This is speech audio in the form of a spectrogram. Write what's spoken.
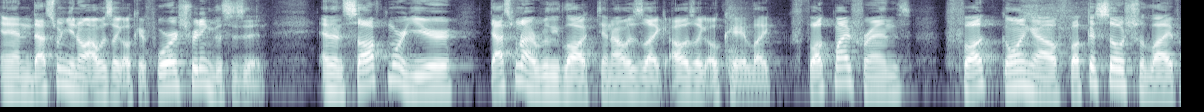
And that's when you know I was like, okay, forex trading, this is it. And then sophomore year, that's when I really locked in. I was like, I was like, okay, like fuck my friends, fuck going out, fuck a social life.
